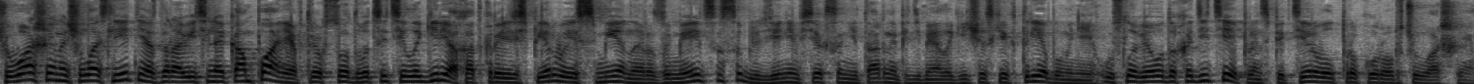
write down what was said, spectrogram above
Чувашии началась летняя оздоровительная кампания. В 320 лагерях открылись первые смены, разумеется, с соблюдением всех санитарно-эпидемиологических требований. Условия отдыха детей проинспектировал прокурор Чувашии.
